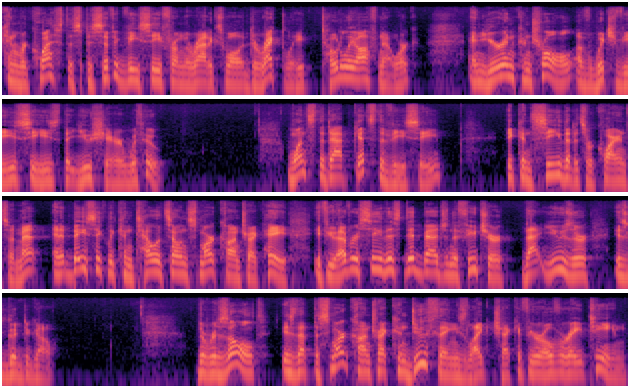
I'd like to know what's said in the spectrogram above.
can request a specific VC from the Radix wallet directly, totally off network, and you're in control of which VCs that you share with who. Once the dApp gets the VC, it can see that its requirements are met, and it basically can tell its own smart contract, hey, if you ever see this DID badge in the future, that user is good to go. The result is that the smart contract can do things like check if you're over 18,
